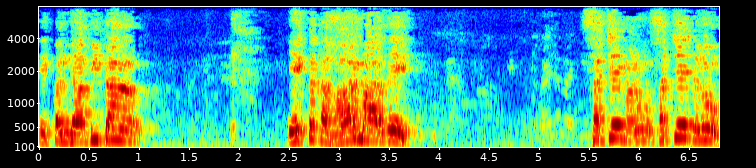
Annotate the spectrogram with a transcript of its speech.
ਤੇ ਪੰਜਾਬੀ ਤਾਂ ਇੱਕ ਦਹਾੜ ਮਾਰਦੇ, ਸੱਚੇ ਮਨੋਂ, ਸੱਚੇ ਦਿਲੋਂ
